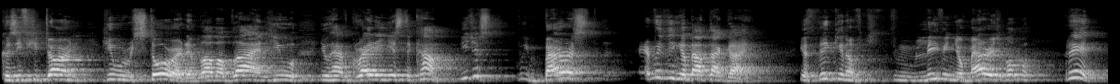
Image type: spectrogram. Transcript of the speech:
Because if you don't, He will restore it and blah, blah, blah, and you, you'll have greater years to come. You just embarrassed everything about that guy. You're thinking of leaving your marriage, blah, blah.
